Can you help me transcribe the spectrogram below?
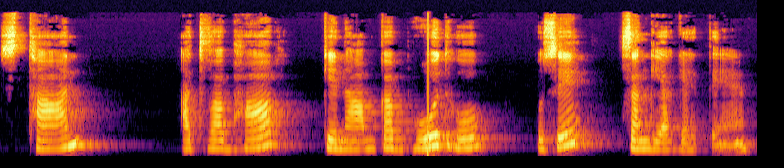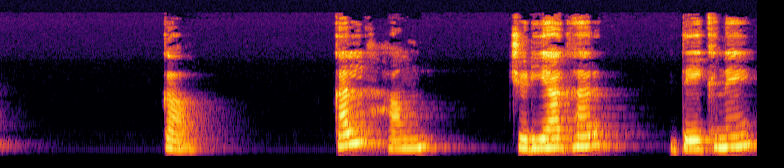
स्थान अथवा भाव के नाम का बोध हो, उसे संज्ञा कहते हैं। क। कल हम चिड़ियाघर देखने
